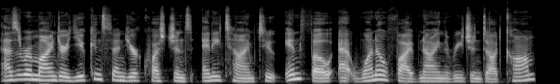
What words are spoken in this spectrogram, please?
As a reminder, you can send your questions anytime to info at 1059theregion.com.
